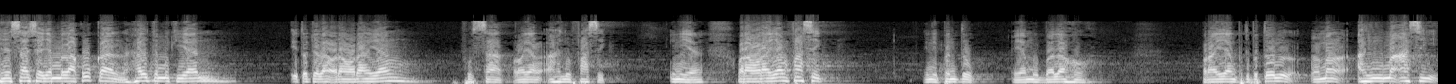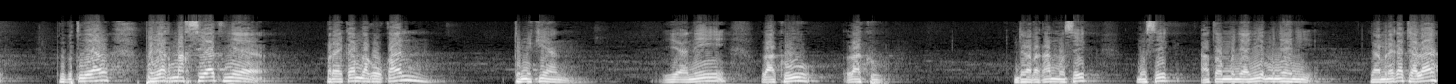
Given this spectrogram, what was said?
hanya saja yang melakukan hal demikian itu adalah orang-orang yang fusak, orang yang ahlu fasik. Ini ya, orang-orang yang fasik. Ini bentuk yang mubalaghah. Orang yang betul-betul memang ahli ma'asi, betul-betul yang banyak maksiatnya, mereka melakukan demikian. Yakni lagu-lagu mendengarkan musik musik atau menyanyi-menyanyi dan mereka adalah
